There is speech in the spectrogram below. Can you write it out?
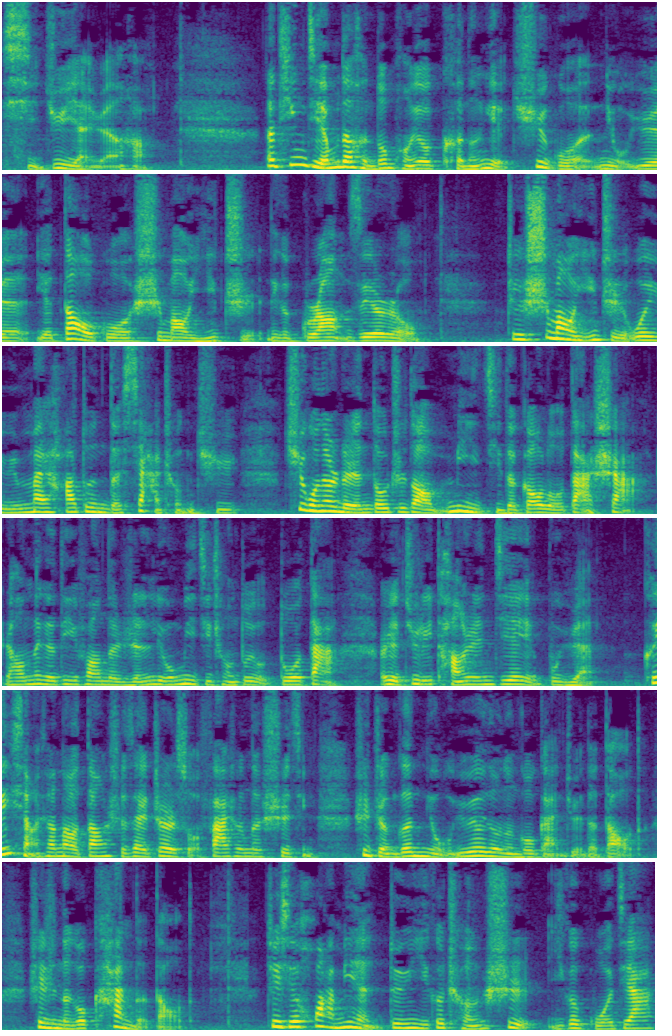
喜剧演员哈。那听节目的很多朋友可能也去过纽约，也到过世贸遗址那个 Ground Zero。这个世贸遗址位于曼哈顿的下城区，去过那儿的人都知道密集的高楼大厦，然后那个地方的人流密集程度有多大，而且距离唐人街也不远，可以想象到当时在这儿所发生的事情是整个纽约都能够感觉得到的，甚至能够看得到的。这些画面对于一个城市、一个国家，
